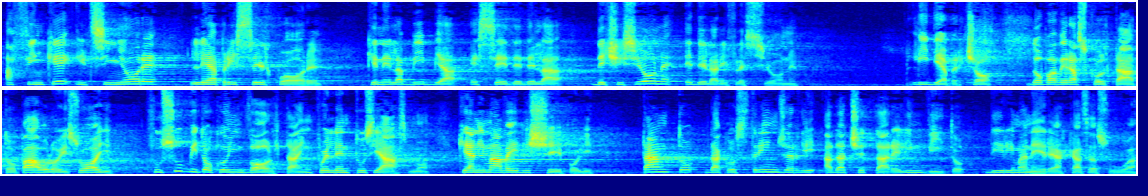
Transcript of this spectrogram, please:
affinché il Signore le aprisse il cuore, che nella Bibbia è sede della decisione e della riflessione. Lidia perciò, dopo aver ascoltato Paolo e i suoi, fu subito coinvolta in quell'entusiasmo che animava i discepoli tanto da costringerli ad accettare l'invito di rimanere a casa sua.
